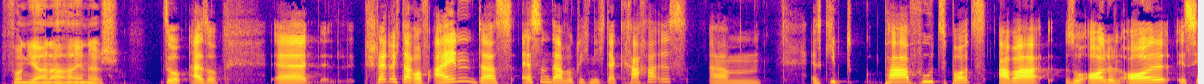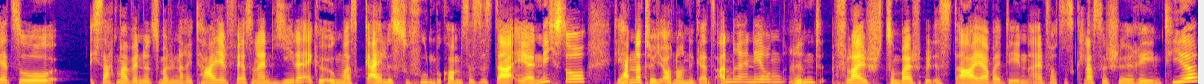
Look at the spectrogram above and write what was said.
von Jana Heinisch. So, also, äh, stellt euch darauf ein, dass Essen da wirklich nicht der Kracher ist. Ähm, es gibt paar Foodspots, aber so all in all ist jetzt so, ich sag mal, wenn du zum Beispiel nach Italien fährst und an jeder Ecke irgendwas Geiles zu tun bekommst, das ist da eher nicht so. Die haben natürlich auch noch eine ganz andere Ernährung. Rindfleisch zum Beispiel ist da ja bei denen einfach das klassische Rentier.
